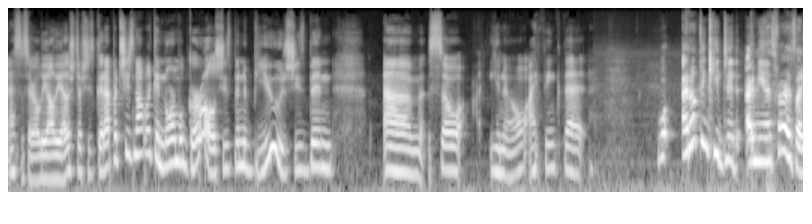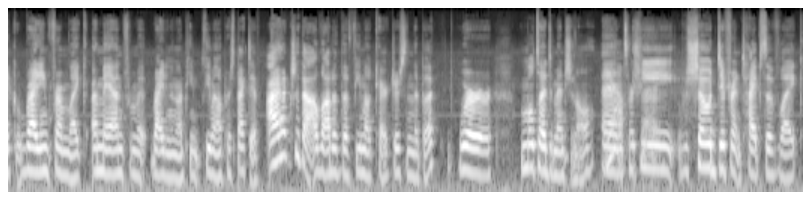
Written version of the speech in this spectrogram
necessarily all the other stuff she's good at but she's not like a normal girl. She's been abused. She's been um so you know i think that Well, I don't think he did. I mean, as far as like writing from like a man from a, writing in a female perspective, I actually thought a lot of the female characters in the book were multidimensional, and Yeah, for he showed different types of like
